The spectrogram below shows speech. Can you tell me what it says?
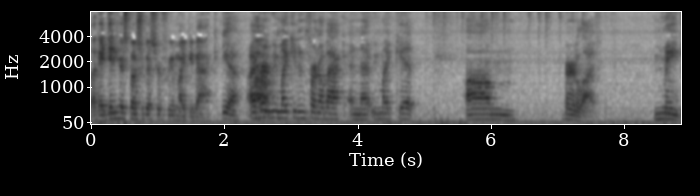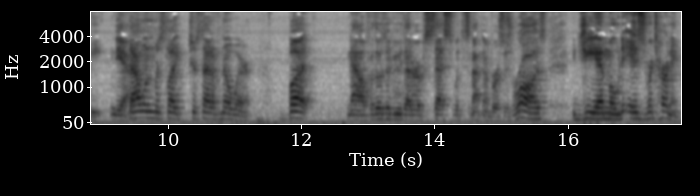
Like I did hear Special Guest Referee might be back. Yeah, I heard Um, we might get Inferno back, and that we might get um, Buried Alive. Maybe. Yeah. That one was like just out of nowhere, but Now, for those of you that are obsessed with SmackDown versus Raws, GM mode is returning.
